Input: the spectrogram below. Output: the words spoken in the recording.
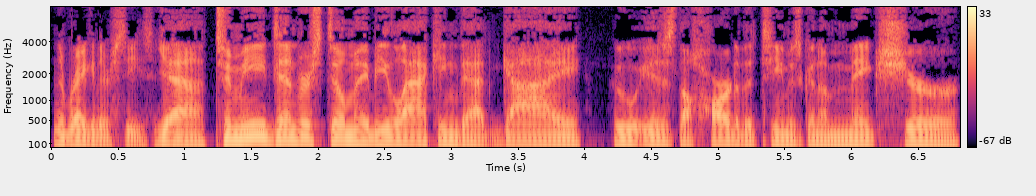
in the regular season. Yeah, to me, Denver still may be lacking that guy who is the heart of the team, is going to make sure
